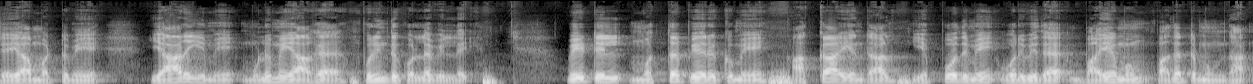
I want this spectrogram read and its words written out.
ஜெயா மட்டுமே யாரையுமே முழுமையாக புரிந்து கொள்ளவில்லை. வீட்டில் மொத்த பேருக்குமே அக்கா என்றால் எப்போதுமே ஒருவித பயமும் பதட்டமும் தான்.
